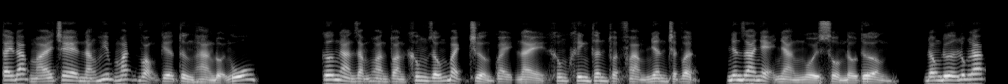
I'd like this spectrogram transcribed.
tay đắp mái che nắng híp mắt vọng kia từng hàng đội ngũ. Cơ ngàn dặm hoàn toàn không giống bạch trưởng quậy này không khinh thân thuật phàm nhân chật vật, nhân ra nhẹ nhàng ngồi xổm đầu tường, đong đưa lúc lắc,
